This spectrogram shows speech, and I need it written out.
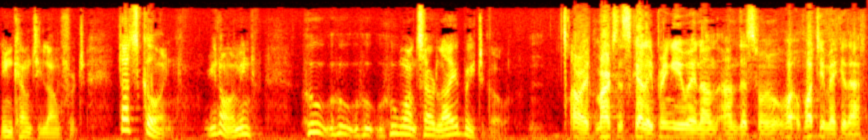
in County Longford, that's going. You know, I mean, who who who, who wants our library to go? All right, Martin Skelly, bring you in on, on this one. What, what do you make of that?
